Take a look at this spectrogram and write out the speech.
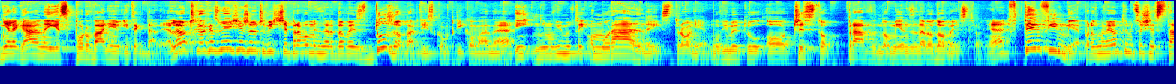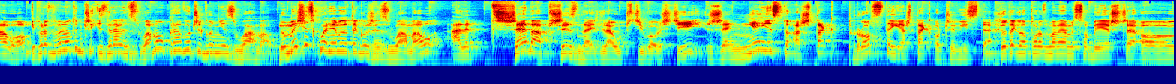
nielegalne, jest porwaniem i tak dalej. Ale okazuje się, że oczywiście prawo międzynarodowe jest dużo bardziej skomplikowane i nie mówimy tutaj o moralnej stronie, mówimy tu o czysto prawno-międzynarodowej stronie. W tym filmie porozmawiamy o tym, co się stało i porozmawiamy o tym, czy Izrael złamał prawo, czy go nie złamał. No my się skłaniamy do tego, że złamał, ale trzeba przyznać dla uczciwości, że nie jest to aż tak proste i aż tak oczywiste. Do tego porozmawiamy sobie jeszcze o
